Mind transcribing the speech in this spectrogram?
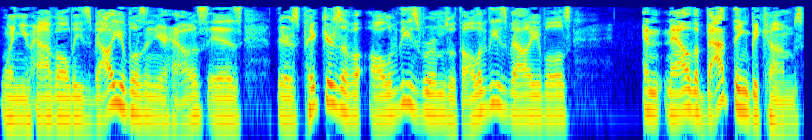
when you have all these valuables in your house is there's pictures of all of these rooms with all of these valuables and now the bad thing becomes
